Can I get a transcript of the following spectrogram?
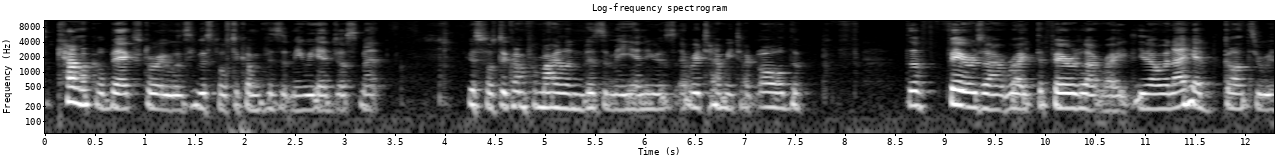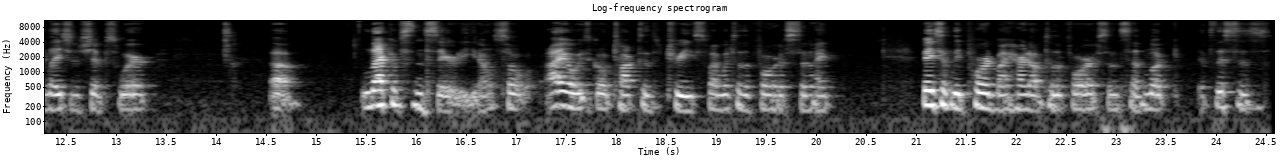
The comical backstory was he was supposed to come visit me. We had just met. He was supposed to come from Ireland and visit me, and he was every time we talked. Oh, the the fares aren't right. The fares aren't right. You know, and I had gone through relationships where. Uh, lack of sincerity, you know. So I always go talk to the trees. So I went to the forest and I basically poured my heart out to the forest and said, "Look, if this is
